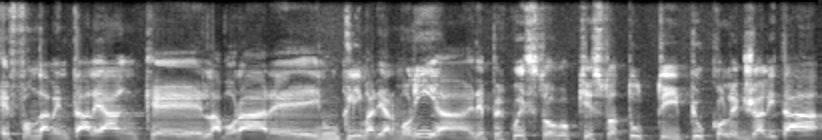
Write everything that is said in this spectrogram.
È fondamentale anche lavorare in un clima di armonia ed è per questo che ho chiesto a tutti più collegialità,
